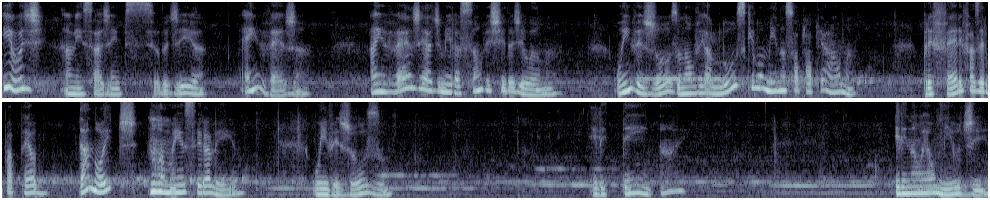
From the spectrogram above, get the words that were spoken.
E hoje a mensagem do dia é inveja. A inveja é a admiração vestida de lama. O invejoso não vê a luz que ilumina sua própria alma. Prefere fazer o papel da noite no amanhecer alheio. O invejoso ele tem. Ai, ele não é humilde,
